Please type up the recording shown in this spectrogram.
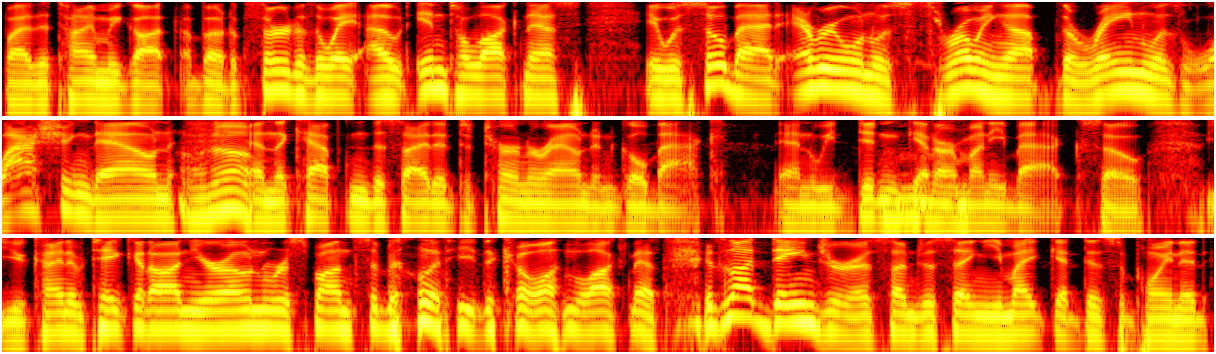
By the time we got about a third of the way out into Loch Ness, it was so bad everyone was throwing up. The rain was lashing down, Oh, no. and the captain decided to turn around and go back. And we didn't get our mm. money back. So you kind of take it on your own responsibility to go on Loch Ness. It's not dangerous. I'm just saying you might get disappointed.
